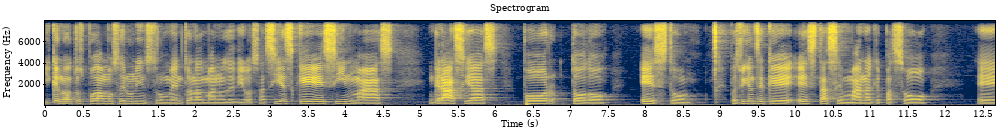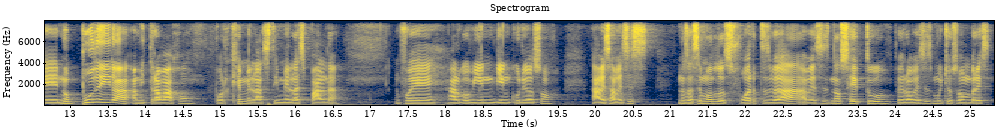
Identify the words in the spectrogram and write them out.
y que nosotros podamos ser un instrumento en las manos de Dios. Así es que, sin más, gracias por todo esto. Pues fíjense que esta semana que pasó, eh, no pude ir a, a, mi trabajo porque me lastimé la espalda. Fue algo bien, bien curioso. A veces, a veces nos hacemos los fuertes, ¿verdad? A veces, no sé tú, pero a veces muchos hombres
